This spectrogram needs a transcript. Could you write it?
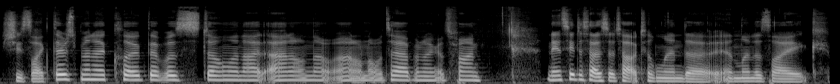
she's like, "There's been a cloak that was stolen. I I don't know. I don't know what's happening. It's fine." Nancy decides to talk to Linda, and Linda's like,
